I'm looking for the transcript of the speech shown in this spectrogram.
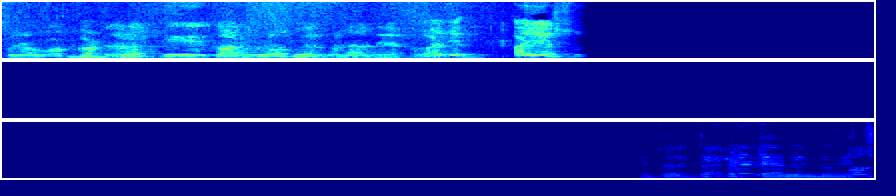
ਭਰਾਵਾ ਕੱਟ ਲੈ ਕੇ ਕੱਢ ਲਓ ਫਿਰ ਬਣਾਉਂਦੇ ਆ। ਅਜੇ ਅਜੇ ਦੁੱਧ ਫਟਿਆ ਨੂੰ ਮੂੰਹ ਚ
